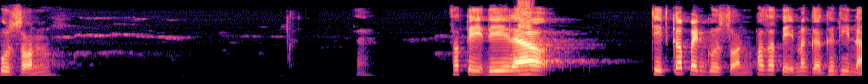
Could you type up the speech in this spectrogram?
กุศลส ติดีแล้ว จิตก็เป็นกุศลเพราะสติมันเกิดขึ้นที่ไหน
